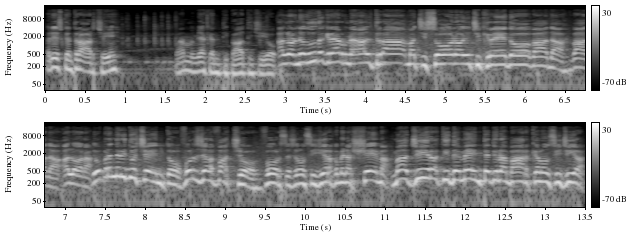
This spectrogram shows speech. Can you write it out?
Riesco a entrarci? Mamma mia che antipatici io. Allora ne ho dovuta creare un'altra Ma ci sono, io ci credo. Vada, vada. Allora, devo prendere i 200 Forse ce la faccio. Forse se non si gira come una scema. Ma girati demente di una barca Non si gira.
